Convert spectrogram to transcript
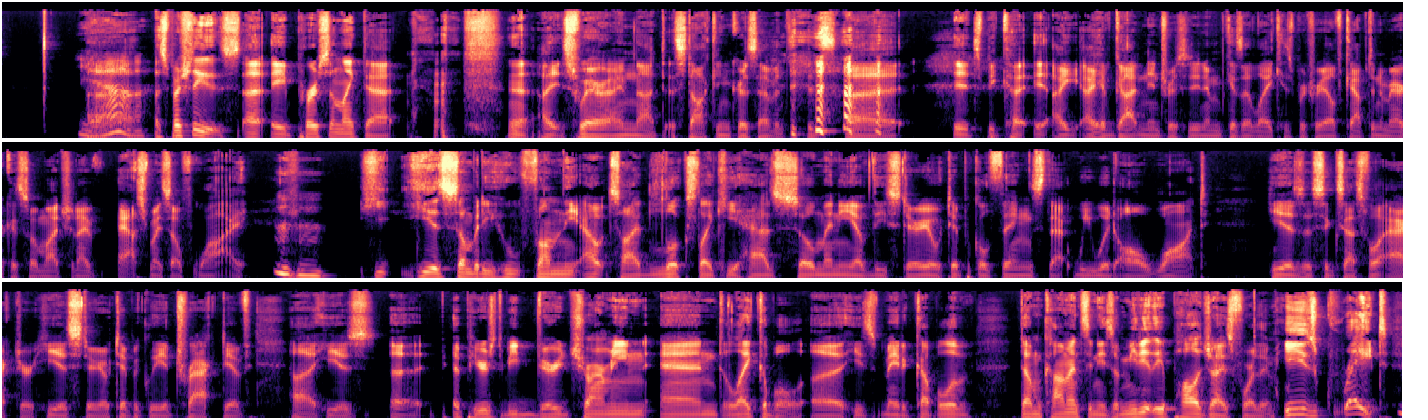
Yeah. Uh, especially a, a person like that. I swear I'm not stalking Chris Evans. It's uh, it's because I, I have gotten interested in him because I like his portrayal of Captain America so much, and I've asked myself why. He he is somebody who, from the outside, looks like he has so many of these stereotypical things that we would all want. He is a successful actor. He is stereotypically attractive. Uh, he is uh, appears to be very charming and likable. Uh, he's made a couple of dumb comments and he's immediately apologized for them. He's great.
